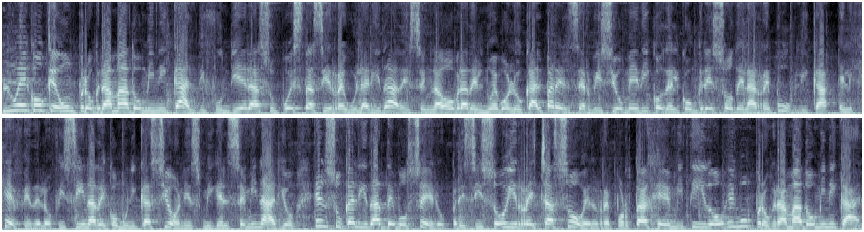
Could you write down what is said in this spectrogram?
Luego que un programa dominical difundiera supuestas irregularidades en la obra del nuevo local para el servicio médico del Congreso de la República, el jefe de la Oficina de Comunicaciones, Miguel Seminario, en su calidad de vocero, precisó y rechazó el reportaje emitido en un programa dominical.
